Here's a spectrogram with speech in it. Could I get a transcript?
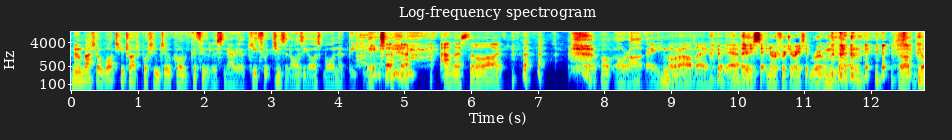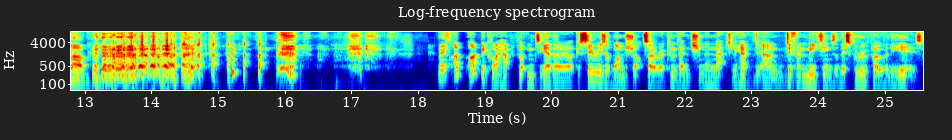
no matter what you try to put into a Call of Cthulhu scenario, Keith Richards and Ozzy Osbourne have beaten it, and they're still alive. or, or are they? Or are they? Yeah. they just sit in a refrigerated room. Glub, glub. I mean, I'd, I'd be quite happy putting together like a series of one shots over a convention and actually have um, different meetings of this group over the years,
